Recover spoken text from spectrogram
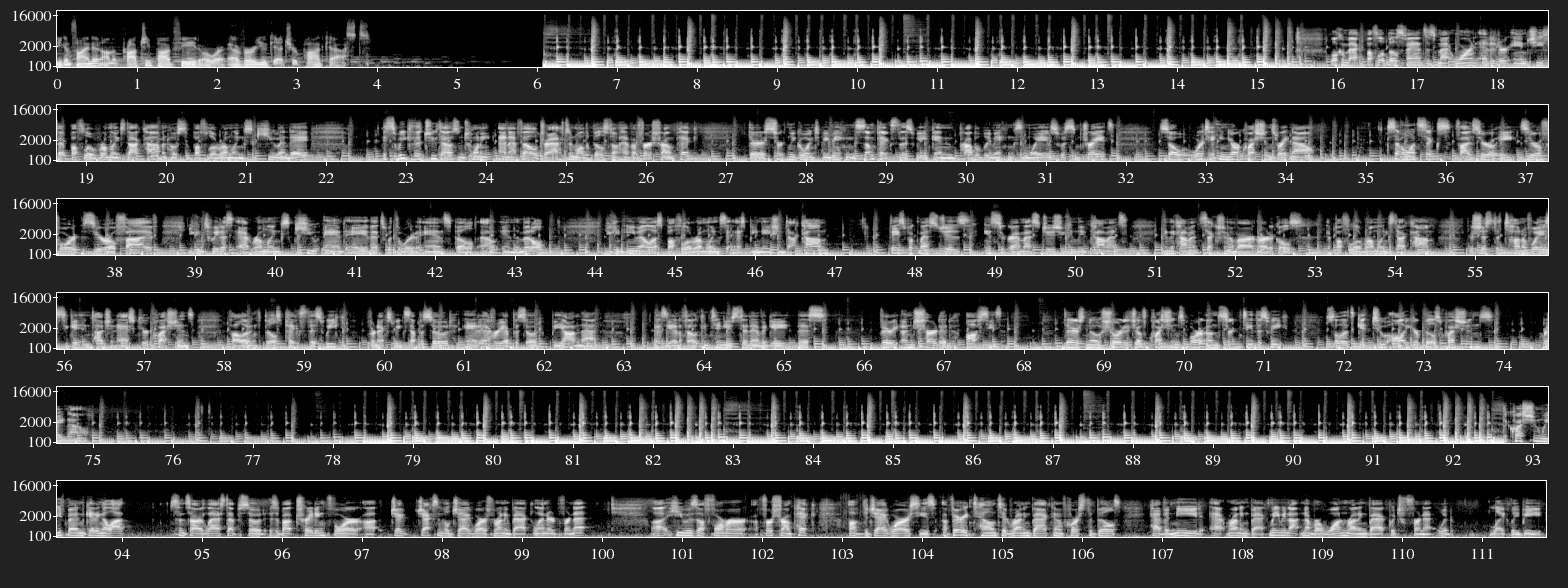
You can find it on the Prop G Pod feed or wherever you get your podcasts. Welcome back, Buffalo Bills fans. It's Matt Warren, editor in chief at BuffaloRumblings.com and host of Buffalo Rumblings Q&A. It's the week of the 2020 NFL Draft, and while the Bills don't have a first-round pick, they're certainly going to be making some picks this week and probably making some waves with some trades. So we're taking your questions right now. 716-508-0405. You can tweet us at Rumblings Q and A. That's with the word "and" spelled out in the middle. You can email us Buffalo Rumblings at sbnation.com. Facebook messages, Instagram messages. You can leave comments in the comment section of our articles at buffalorumblings.com. There's just a ton of ways to get in touch and ask your questions following the Bills picks this week for next week's episode and every episode beyond that as the NFL continues to navigate this very uncharted offseason. There's no shortage of questions or uncertainty this week, so let's get to all your Bills questions right now. The question we've been getting a lot since our last episode is about trading for uh, Jacksonville Jaguars running back Leonard Fournette. Uh, he was a former first round pick of the Jaguars. He's a very talented running back, and of course, the Bills have a need at running back. Maybe not number one running back, which Fournette would likely be,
